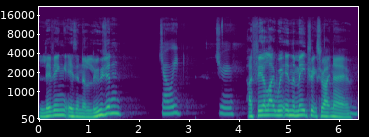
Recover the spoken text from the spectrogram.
Living is an illusion. Joey Drew. I feel like we're in the Matrix right now. Mm.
